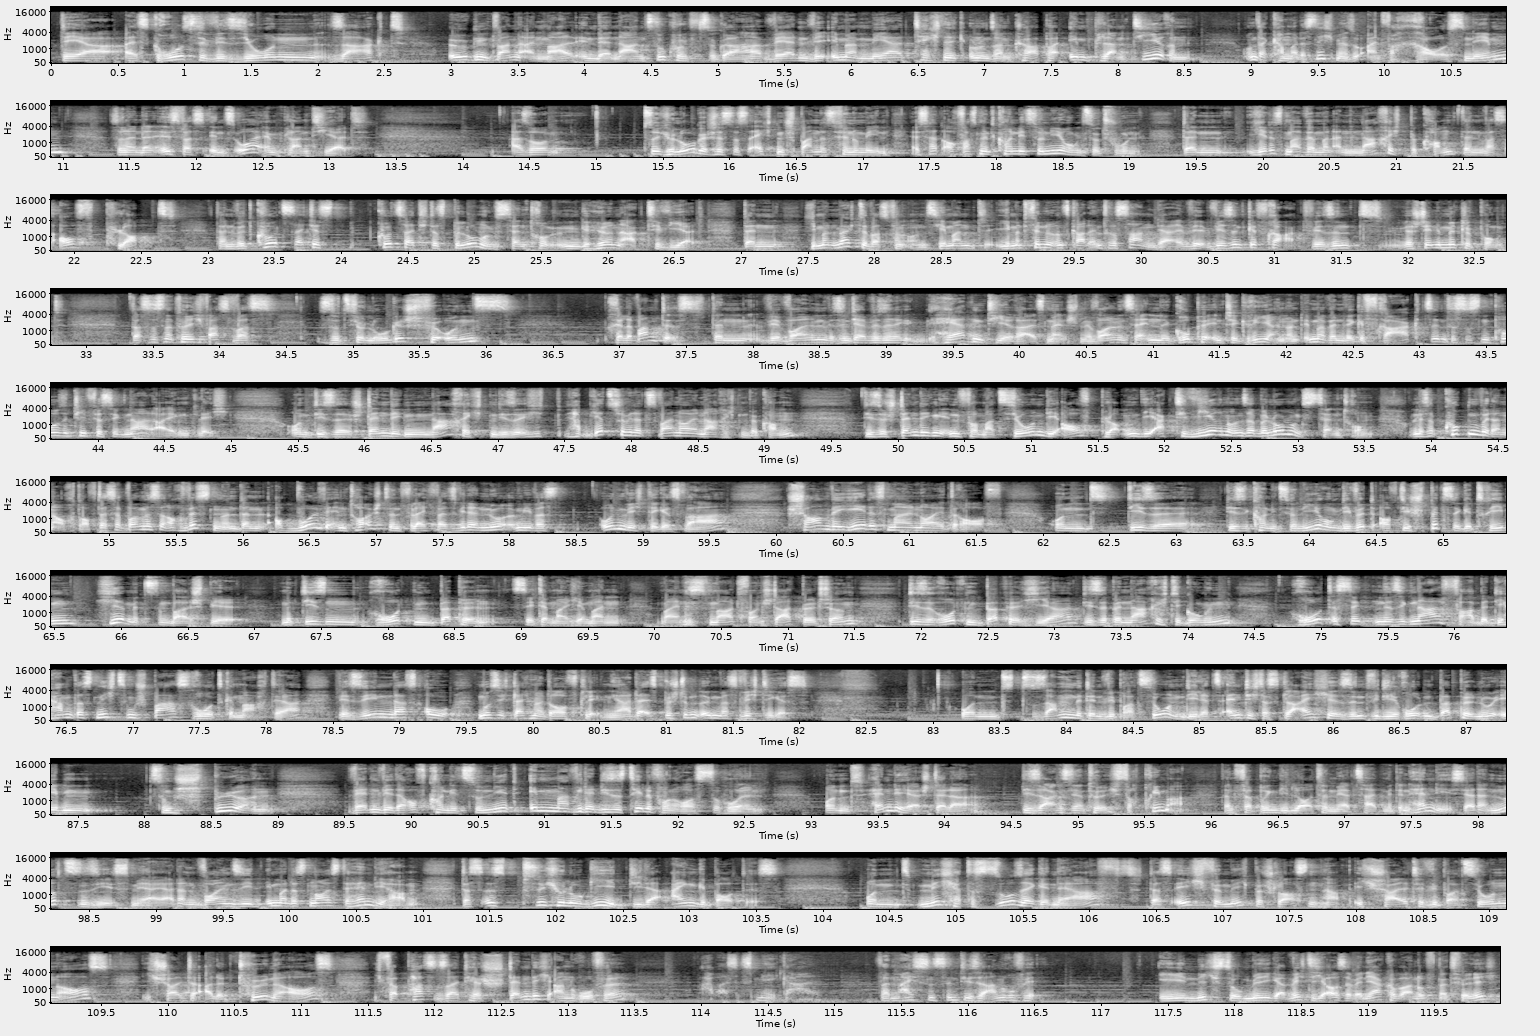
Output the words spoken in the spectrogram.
der als große Vision sagt, irgendwann einmal in der nahen Zukunft sogar werden wir immer mehr Technik in unseren Körper implantieren. Und da kann man das nicht mehr so einfach rausnehmen, sondern dann ist was ins Ohr implantiert. Also Psychologisch ist das echt ein spannendes Phänomen. Es hat auch was mit Konditionierung zu tun. Denn jedes Mal, wenn man eine Nachricht bekommt, wenn was aufploppt, dann wird kurzzeitig, kurzzeitig das Belohnungszentrum im Gehirn aktiviert. Denn jemand möchte was von uns, jemand, jemand findet uns gerade interessant, ja? wir, wir sind gefragt, wir, sind, wir stehen im Mittelpunkt. Das ist natürlich was, was soziologisch für uns relevant ist. Denn wir wollen, wir sind ja wir sind Herdentiere als Menschen. Wir wollen uns ja in eine Gruppe integrieren. Und immer wenn wir gefragt sind, das ist ein positives Signal eigentlich. Und diese ständigen Nachrichten, diese, ich habe jetzt schon wieder zwei neue Nachrichten bekommen, diese ständigen Informationen, die aufploppen, die aktivieren unser Belohnungszentrum. Und deshalb gucken wir dann auch drauf. Deshalb wollen wir es dann auch wissen. Und dann, obwohl wir enttäuscht sind, vielleicht weil es wieder nur irgendwie was Unwichtiges war, schauen wir jedes Mal neu drauf. Und diese, diese Konditionierung, die wird auf die Spitze getrieben, hiermit zum Beispiel. mit diesen roten Böppeln, seht ihr mal hier mein, mein Smartphone-Startbildschirm, diese roten Böppel hier, diese Benachrichtigungen, Rot ist eine Signalfarbe, die haben das nicht zum Spaß rot gemacht. Ja? Wir sehen das, oh, muss ich gleich mal draufklicken, ja? da ist bestimmt irgendwas Wichtiges. Und zusammen mit den Vibrationen, die letztendlich das gleiche sind wie die roten Böppel, nur eben zum Spüren, werden wir darauf konditioniert, immer wieder dieses Telefon rauszuholen. Und Handyhersteller, die sagen sich natürlich, ist doch prima. Dann verbringen die Leute mehr Zeit mit den Handys, ja, dann nutzen sie es mehr, ja, dann wollen sie immer das neueste Handy haben. Das ist Psychologie, die da eingebaut ist. Und mich hat das so sehr genervt, dass ich für mich beschlossen habe, ich schalte Vibrationen aus, ich schalte alle Töne aus, ich verpasse seither ständig Anrufe, aber es ist mir egal, weil meistens sind diese Anrufe eh nicht so mega wichtig, außer wenn Jakob anruft natürlich.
